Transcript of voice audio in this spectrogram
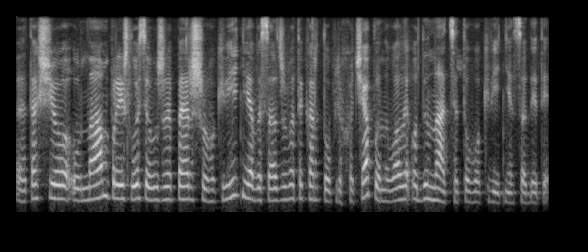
Е, Так що нам прийшлося вже 1 квітня висаджувати картоплю, хоча планували 11 квітня садити.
